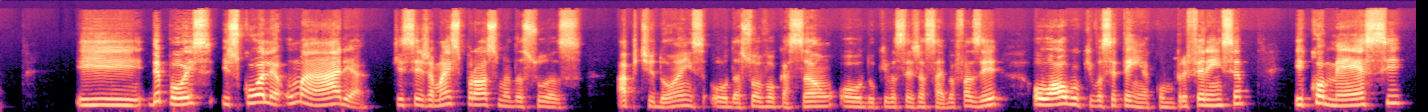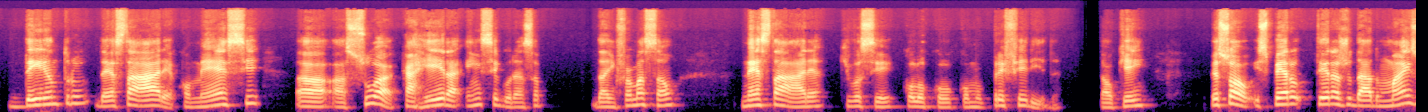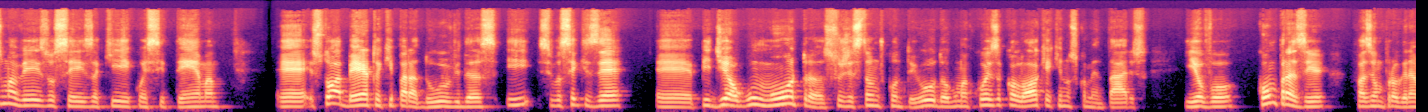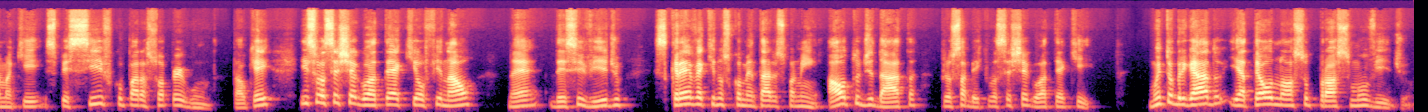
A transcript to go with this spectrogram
E depois escolha uma área que seja mais próxima das suas aptidões ou da sua vocação ou do que você já saiba fazer ou algo que você tenha como preferência e comece dentro desta área, comece a, a sua carreira em segurança da informação nesta área que você colocou como preferida, tá ok? Pessoal, espero ter ajudado mais uma vez vocês aqui com esse tema. É, estou aberto aqui para dúvidas e se você quiser é, pedir alguma outra sugestão de conteúdo, alguma coisa, coloque aqui nos comentários e eu vou, com prazer, fazer um programa aqui específico para a sua pergunta, tá ok? E se você chegou até aqui ao final, né, desse vídeo, escreve aqui nos comentários para mim, autodidata, para eu saber que você chegou até aqui. Muito obrigado e até o nosso próximo vídeo.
